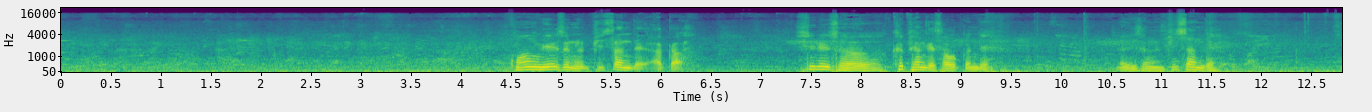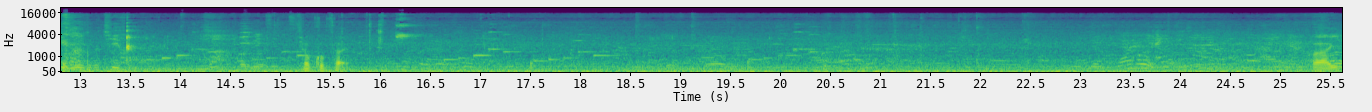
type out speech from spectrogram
공항 내에서는 비싼데, 아까 시내에서 커피 한 개 사올 건데 여기서는 비싼데. 초코파이. 바이.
